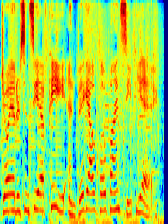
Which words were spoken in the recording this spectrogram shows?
Joe Anderson, CFP, and Big Al Clopine, CPA.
